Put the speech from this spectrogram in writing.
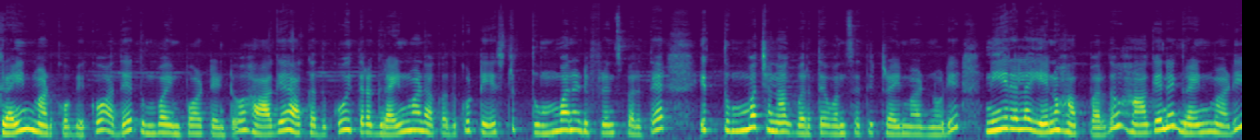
ಗ್ರೈಂಡ್ ಮಾಡ್ಕೋಬೇಕು. ಅದೇ ತುಂಬ ಇಂಪಾರ್ಟೆಂಟು ಹಾಗೆ ಹಾಕೋದಕ್ಕೂ, ಈ ಥರ ಗ್ರೈಂಡ್ ಮಾಡಿ ಹಾಕೋದಕ್ಕೂ ಟೇಸ್ಟ್ ತುಂಬಾ ಡಿಫ್ರೆನ್ಸ್ ಬರುತ್ತೆ. ಇದು ತುಂಬ ಚೆನ್ನಾಗಿ ಬರುತ್ತೆ ಒಂದು ಸತಿ ಟ್ರೈ ಮಾಡಿ ನೋಡಿ. ನೀರೆಲ್ಲ ಏನೂ ಹಾಕಬಾರ್ದು. ಹಾಗೇ ಗ್ರೈಂಡ್ ಮಾಡಿ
